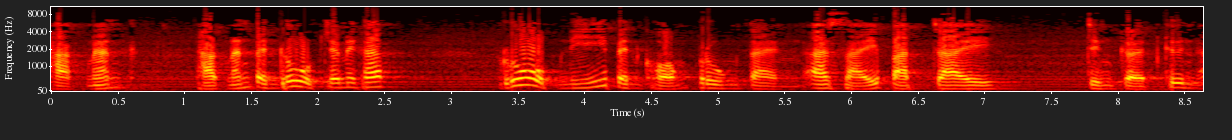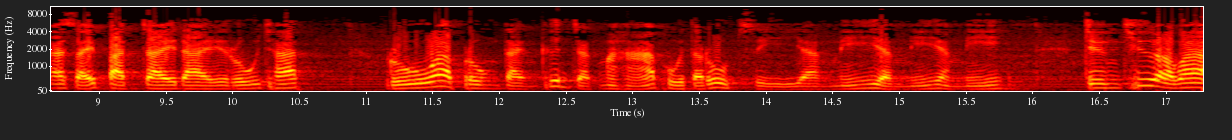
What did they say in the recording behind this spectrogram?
ผักนั้น ผักนั้นเป็นรูปใช่ไหมครับ รูปนี้เป็นของปรุงแต่งอาศัยปัจจัยจึงเกิดขึ้นอาศัยปัจจัยใดรู้ชัด รู้ว่าปรุงแต่งขึ้นจากมหาภูตรูปสี่อย่างนี้อย่างนี้อย่างนี้ จึงเชื่อว่า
